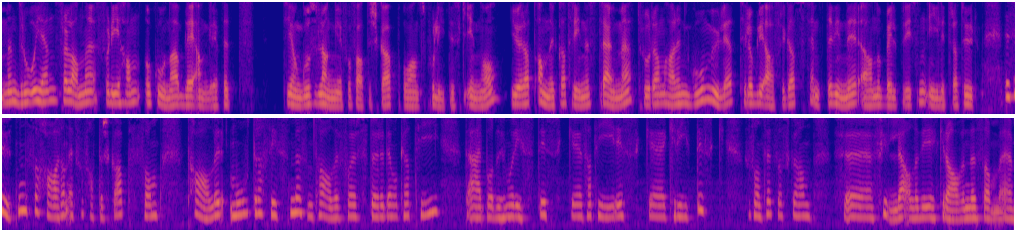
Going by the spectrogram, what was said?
men dro igjen fra landet fordi han og kona ble angrepet. Tiongos lange forfatterskap og hans politiske innhold gjør at Anne Katrine Straume tror han har en god mulighet til å bli Afrikas femte vinner av nobelprisen i litteratur. Dessuten så har han et forfatterskap som taler mot rasisme, som taler for større demokrati. Det er både humoristisk, satirisk, kritisk. Så sånn sett så skulle han fylle alle de kravene som eh,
